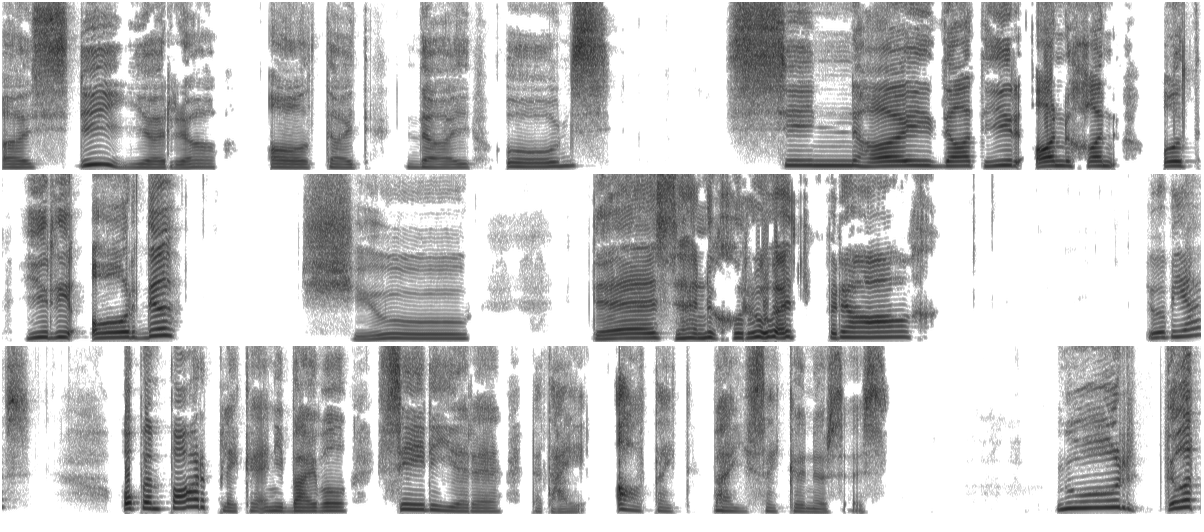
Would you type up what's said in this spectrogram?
as die Here altyd daai ons sien hy dat hier aangaan op hierdie aarde? Sjoe. Dis 'n groot vraag. Tobias, op 'n paar plekke in die Bybel sê die Here dat hy altyd by sy kinders is. Maar dat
